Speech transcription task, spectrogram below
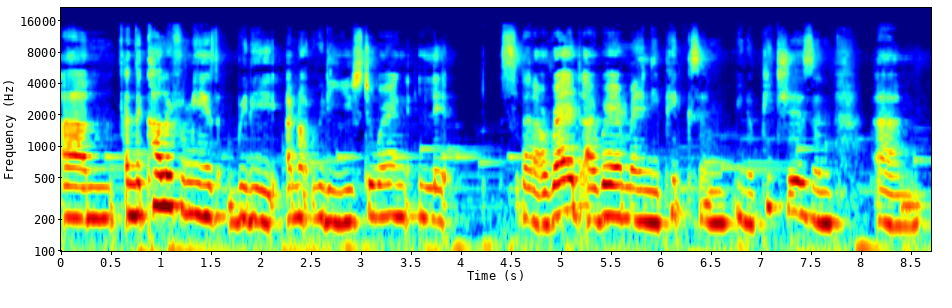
Um, and the color for me is really, I'm not really used to wearing lips that are red. I wear mainly pinks and, you know, peaches and um,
